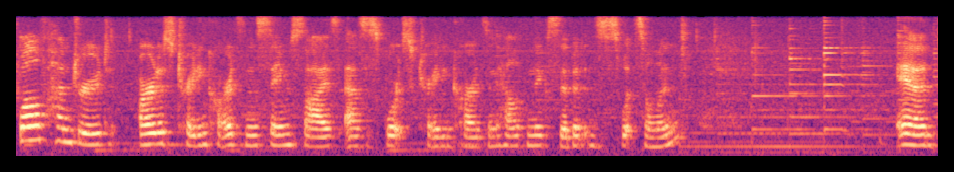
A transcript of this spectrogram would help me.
1,200 artist trading cards in the same size as the sports trading cards and held an exhibit in Switzerland. And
